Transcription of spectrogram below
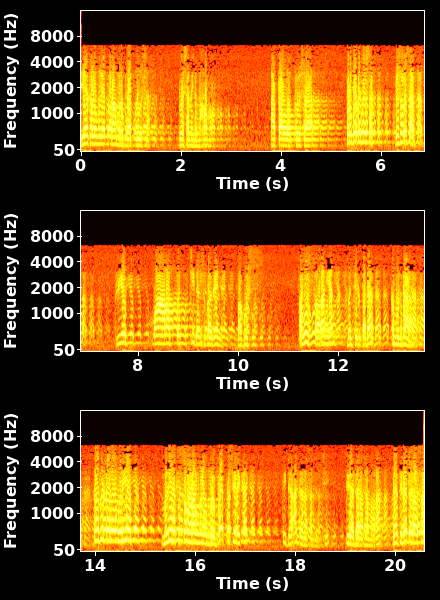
dia kalau melihat orang berbuat dosa, dosa minum khamr atau dosa perbuatan dosa, dosa besar. Dia marah, benci dan sebagainya. Bagus. Bagus seorang yang benci kepada kemunkaran. Tapi kalau melihat melihat seseorang yang berbuat kesyirikan, tidak ada rasa benci, tidak ada rasa marah, dan tidak ada rasa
